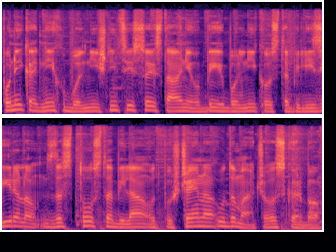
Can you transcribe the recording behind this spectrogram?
Po nekaj dneh v bolnišnici se je stanje obeh bolnikov stabiliziralo, zato sta bila odpuščena v domačo oskrbo.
